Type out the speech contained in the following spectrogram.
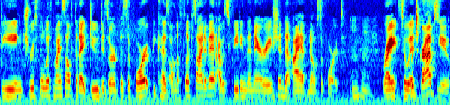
being truthful with myself that i do deserve the support because on the flip side of it i was feeding the narration that i have no support mm-hmm. right so which it grabs you.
